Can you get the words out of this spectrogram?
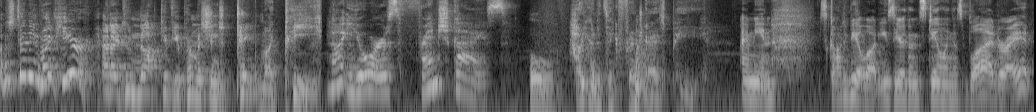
I'm standing right here, and I do not give you permission to take my pee. Not yours, French guys. Oh, how are you gonna take French guy's pee? I mean, it's gotta be a lot easier than stealing his blood, right?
